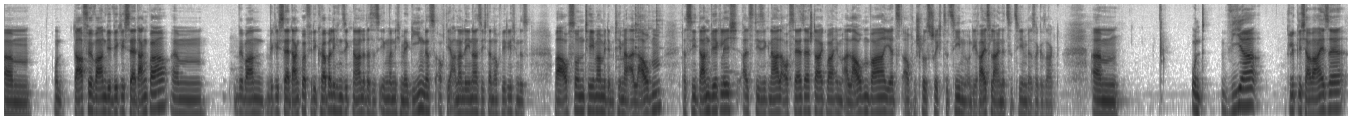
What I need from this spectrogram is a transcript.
Ähm, und dafür waren wir wirklich sehr dankbar. Ähm, wir waren wirklich sehr dankbar für die körperlichen Signale, dass es irgendwann nicht mehr ging, dass auch die Annalena sich dann auch wirklich, und das war auch so ein Thema mit dem Thema Erlauben, dass sie dann wirklich, als die Signale auch sehr, sehr stark war, im Erlauben war, jetzt auch einen Schlussstrich zu ziehen und die Reißleine zu ziehen, besser gesagt. Ähm, und wir glücklicherweise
